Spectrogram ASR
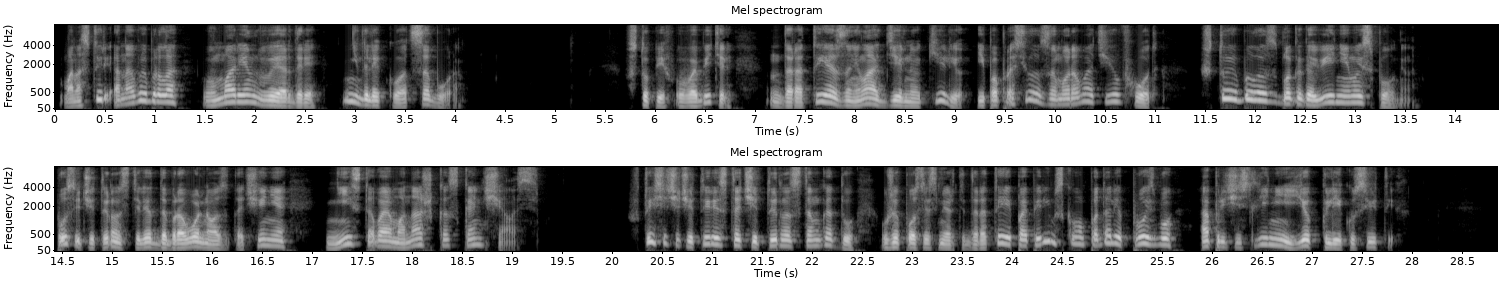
Монастырь она выбрала в Мариенвердере, недалеко от собора. Вступив в обитель, Доротея заняла отдельную келью и попросила замуровать ее вход, что и было с благоговением исполнено. После 14 лет добровольного заточения неистовая монашка скончалась. В 1414 году, уже после смерти Доротеи, Папе Римскому подали просьбу о причислении ее к лику святых.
